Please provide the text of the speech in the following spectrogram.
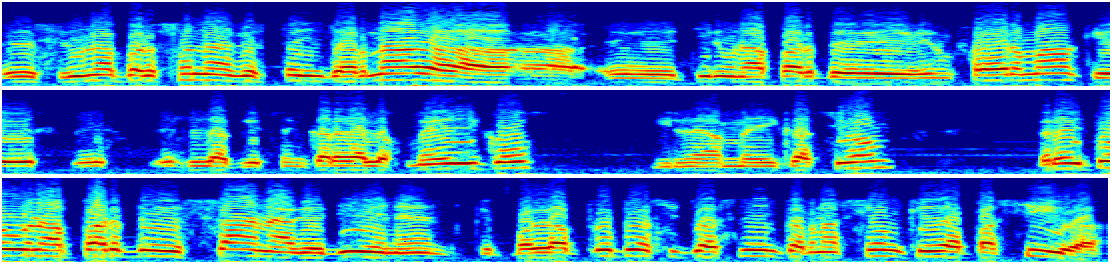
Es decir, una persona que está internada eh, tiene una parte enferma, que es, es, es la que se encarga los médicos y la medicación, pero hay toda una parte sana que tienen, que por la propia situación de internación queda pasiva.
